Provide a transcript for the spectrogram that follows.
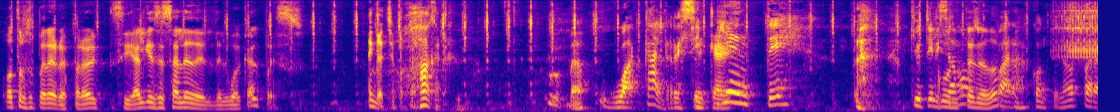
otros superhéroes para ver si alguien se sale del, del huacal, pues engancha. Guacal, recipiente que utilizamos Contenedor. para contenedor para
